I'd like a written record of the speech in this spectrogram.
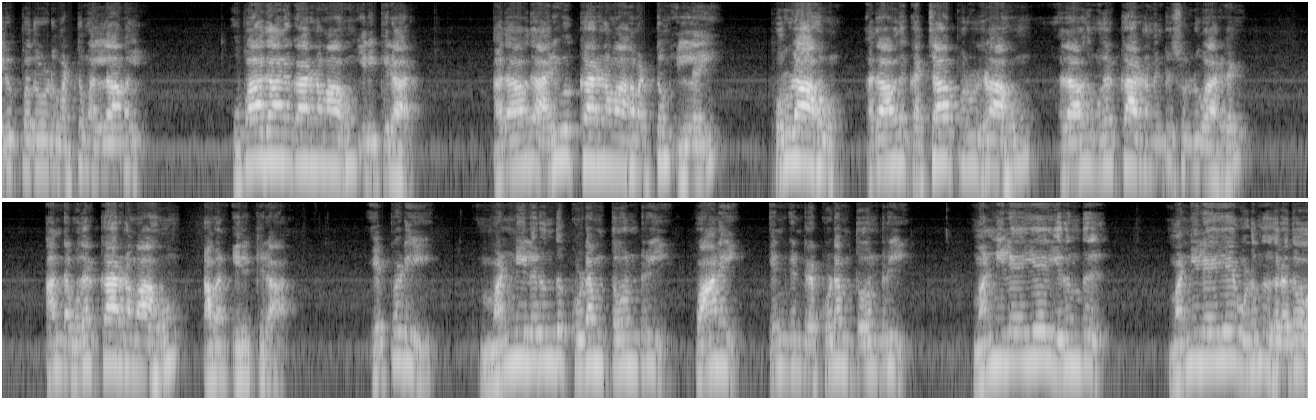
இருப்பதோடு மட்டுமல்லாமல் உபாதான காரணமாகவும் இருக்கிறார். அதாவது அறிவு காரணமாக மட்டும் இல்லை பொருளாகவும் அதாவது கச்சா பொருள்களாகவும் அதாவது முதற்காரணம் என்று சொல்லுவார்கள். அந்த முதற்காரணமாகவும் அவன் இருக்கிறான். எப்படி? மண்ணிலிருந்து குடம் தோன்றி பானை என்கின்ற குடம் தோன்றி மண்ணிலேயே இருந்து மண்ணிலேயே ஒடுங்குகிறதோ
